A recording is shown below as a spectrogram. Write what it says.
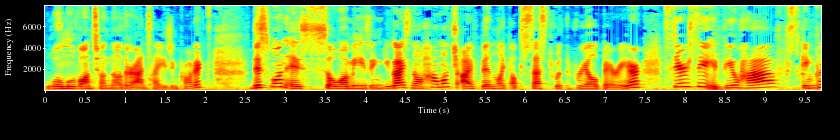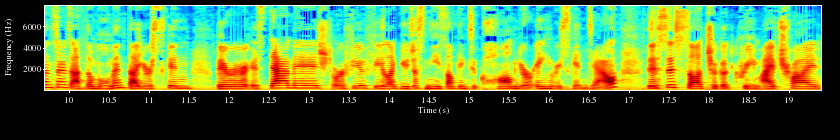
we'll move on to another anti-aging product. This one is so amazing. You guys know how much I've been like obsessed with Real Barrier. Seriously, if you have skin concerns at the moment that your skin barrier is damaged or if you feel like you just need something to calm your angry skin down, this is such a good cream. I've tried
